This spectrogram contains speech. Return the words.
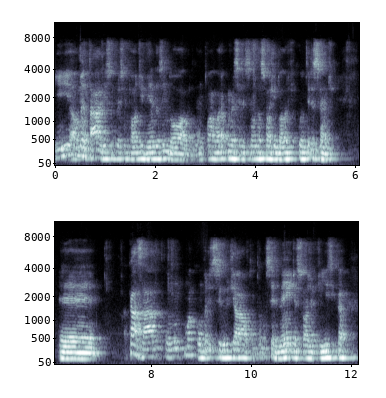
e aumentar ali seu percentual de vendas em dólar. Né? Então agora a comercialização da soja em dólar ficou interessante. É, casado com uma compra de seguro de alta. Então você vende a soja física,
